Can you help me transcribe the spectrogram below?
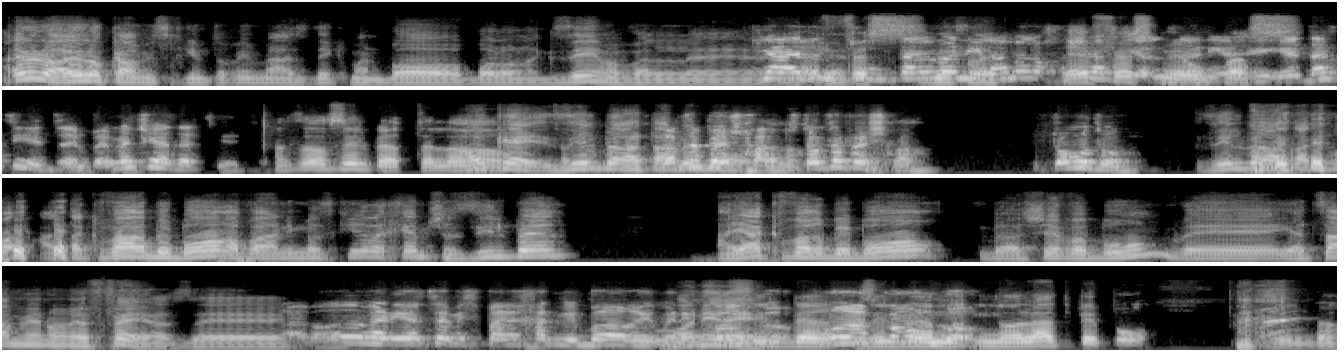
היו לו, היו לו כמה משחקים טובים מאז דיקמן, בוא, בוא לא נגזים, אבל... אה, יא, איזה כן, מטומטם אני, בהחלט. למה לא חשבתי על זה? אני. אני ידעתי את זה, באמת שידעתי את זה. עזוב, זילבר, אתה לא... אוקיי, לא- זילבר, אתה סתום את הפה בבור. שלך, סתום את הפה שלך. סתום אותו. זילבר, אתה כבר, בבור, אבל אני מזכיר לכם שזילבר היה כבר בבור בשבע בום, ויצא ממנו יפה, אז... אה, ברור, אני יוצא מספר אחד מבורים, בוא אני. קונגו, זילבר, נולד בבור. זילבר.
